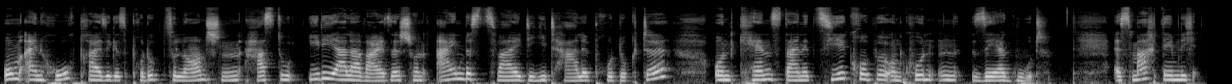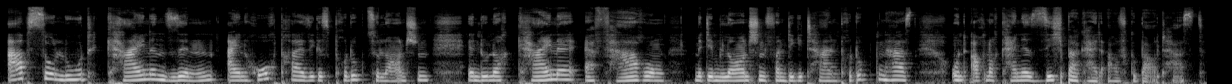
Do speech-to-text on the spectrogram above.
Um ein hochpreisiges Produkt zu launchen, hast du idealerweise schon ein bis zwei digitale Produkte und kennst deine Zielgruppe und Kunden sehr gut. Es macht nämlich absolut keinen Sinn, ein hochpreisiges Produkt zu launchen, wenn du noch keine Erfahrung mit dem Launchen von digitalen Produkten hast und auch noch keine Sichtbarkeit aufgebaut hast.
